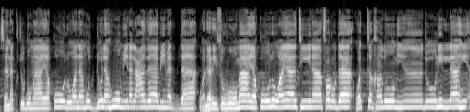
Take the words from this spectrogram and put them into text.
سنكتب ما يقول ونمد له من العذاب مدا. ونرثه ما يقول وياتينا فردا. واتخذوا من دون الله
